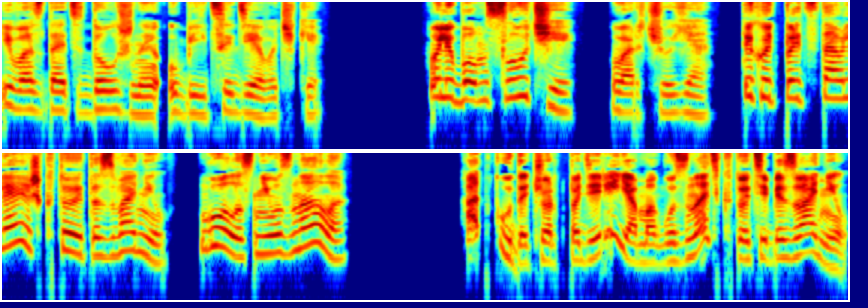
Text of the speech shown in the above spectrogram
и воздать должное убийце девочки. «В любом случае», — ворчу я, — «ты хоть представляешь, кто это звонил? Голос не узнала?» «Откуда, черт подери, я могу знать, кто тебе звонил?»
